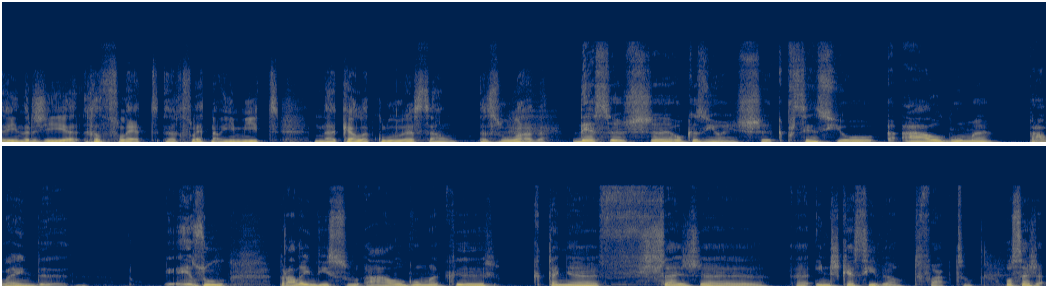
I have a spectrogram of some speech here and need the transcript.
a energia, reflete, reflete não, emite naquela coloração azulada. Dessas uh, ocasiões que presenciou, há alguma, para além de. É azul, para além disso, há alguma que, que tenha. seja uh, inesquecível, de facto? Ou seja,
